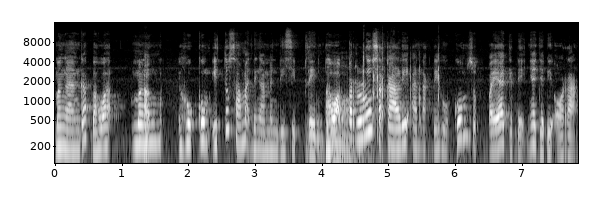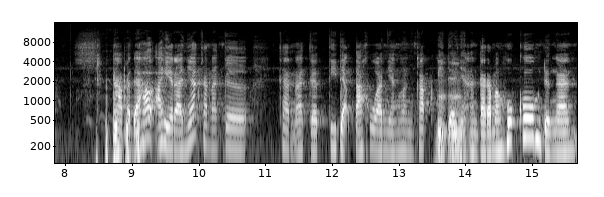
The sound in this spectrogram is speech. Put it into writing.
menganggap bahwa menghukum itu sama dengan mendisiplin bahwa oh. perlu sekali anak dihukum supaya gedenya jadi orang. Nah, padahal akhirannya karena ke karena ketidaktahuan yang lengkap bedanya mm -hmm. antara menghukum dengan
